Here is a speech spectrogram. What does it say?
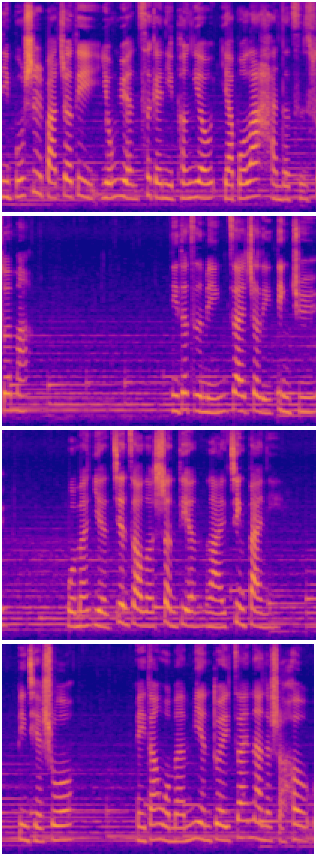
你不是把这地永远赐给你朋友亚伯拉罕的子孙吗？你的子民在这里定居，我们也建造了圣殿来敬拜你，并且说，每当我们面对灾难的时候，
